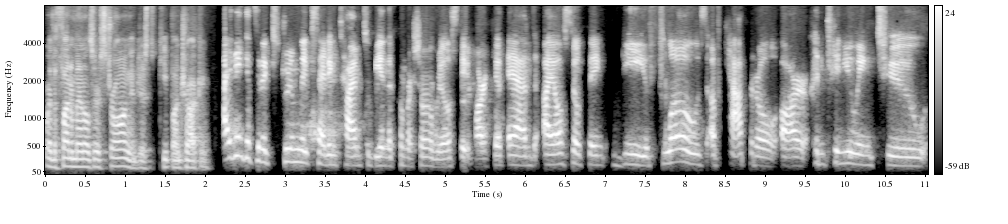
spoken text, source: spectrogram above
Or the fundamentals are strong and just keep on trucking? I think it's extremely exciting time to be in the commercial real estate market. And I also think the flows of capital are continuing to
